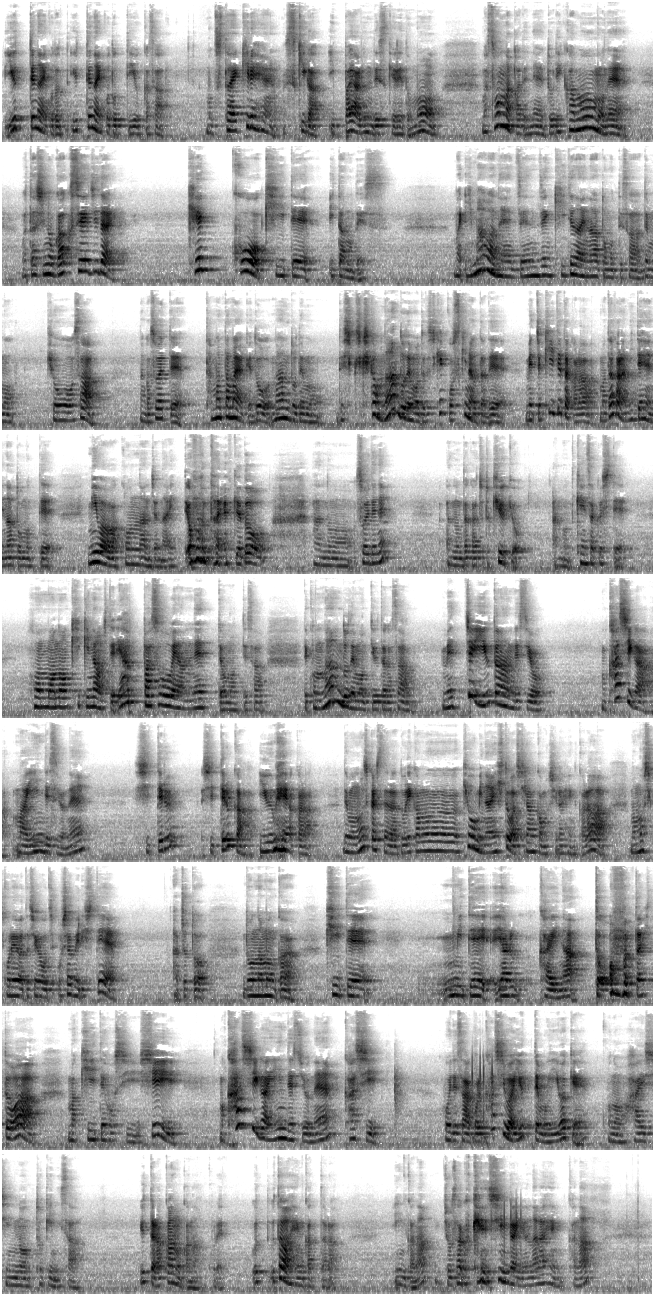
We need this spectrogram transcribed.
言ってないこと言ってないことっていうかさもう伝えきれへん好きがいっぱいあるんですけれどもまあその中でねドリカムもね私の学生時代結構聞いていたのです。まあ今はね全然聞いてないなと思ってさでも今日さなんかそうやってたまたまやけど何度でもでししかも何度でもって私結構好きな歌でめっちゃ聴いてたから、まあ、だから似てへんなと思って美和はこんなんじゃないって思ったんやけどあのそれでねあのだからちょっと急遽あの検索して本物を聞き直してやっぱそうやんねって思ってさでこの「何度でも」っていう歌がさめっちゃいい歌なんですよ。歌詞がまあいいんですよね。知ってる？知ってるか？有名やから。でももしかしたらドリカム興味ない人は知らんかもしれへんから、まあ、もしこれ私がおしゃべりしてあちょっとどんなもんか聞いてみてやるかいなと思った人は、まあ、聞いてほしいし、まあ、歌詞がいいんですよね。歌詞。ほいでさこれ歌詞は言ってもいいわけ？この配信の時にさ。言ったらあかんのかな？これ。歌わへんかったら。いいんかな？著作権侵害にはならへんかな？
